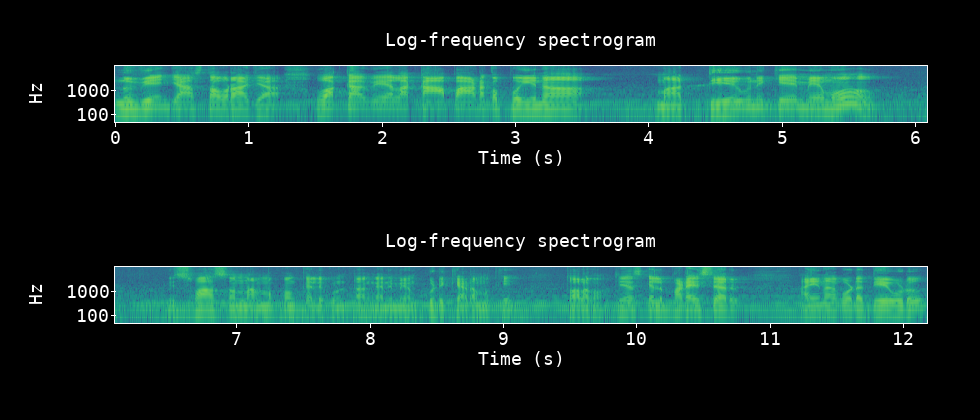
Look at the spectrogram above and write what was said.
నువ్వేం చేస్తావు రాజా? ఒకవేళ కాపాడకపోయినా మా దేవునికే మేము విశ్వాసం నమ్మకం కలిగి ఉంటాం కానీ మేము కుడికి ఎడమకి తొలగం. తీసుకెళ్ళి పడేశారు. అయినా కూడా దేవుడు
